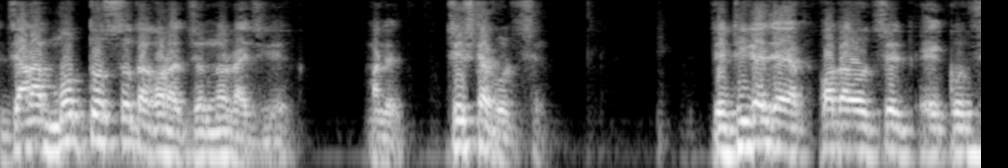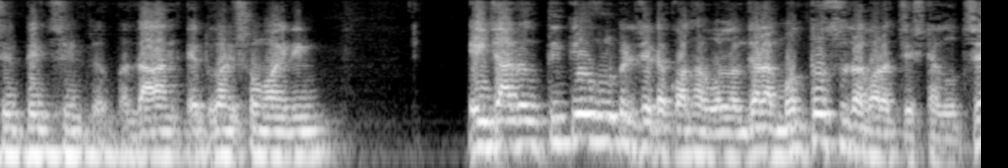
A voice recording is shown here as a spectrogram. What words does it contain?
যারা মধ্যস্থতা করার জন্য রাজি মানে চেষ্টা করছে। যে ঠিক আছে, কথা হচ্ছে এই করছি দেখছি দাঁড়ান, একটুখানি সময় নিন। এই যার তৃতীয় গ্রুপের যেটা কথা বললাম, যারা মধ্যস্থতা করার চেষ্টা করছে,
